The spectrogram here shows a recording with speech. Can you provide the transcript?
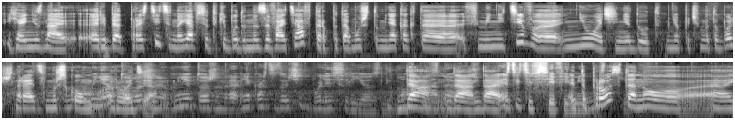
я не знаю, ребят, простите, но я все-таки буду называть автор, потому что у меня как-то феминитивы не очень идут. Мне почему-то больше нравится в мужском мне роде. Тоже, мне тоже нравится. Мне кажется, звучит более серьезно. Ну, да, знаю, да, да. Простите все феминистки. Это просто, ну, э,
